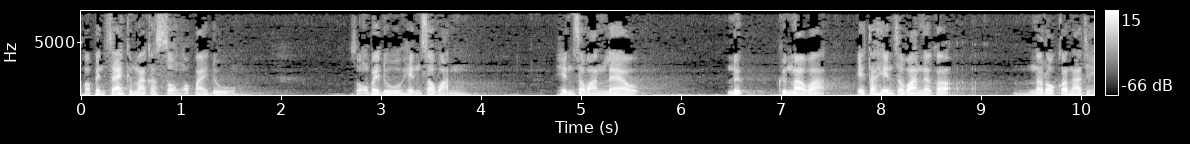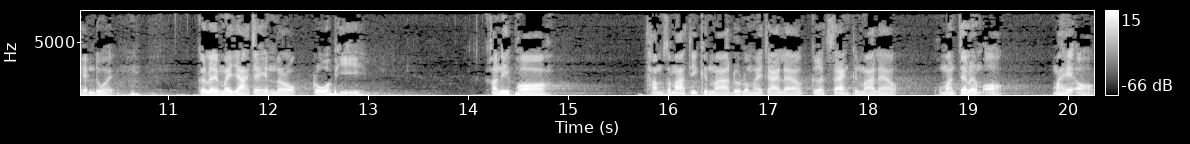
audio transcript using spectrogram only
พอเป็นแสงขึ้นมาก็ส่งออกไปดู ส่งออกไปดูเห็นสวรรค์ เห็นสวรรค์แล้ว นึกขึ้นมาว่า เอ๊ะถ้าเห็นสวรรค์แล้วก็นรกก็น่าจะเห็นด้วย ก็เลยไม่อยากจะเห็นนรกกลัวผี คราวนี้พอทำสมาธิขึ้นมาดูลมหายใจแล้ว เกิดแสงขึ้นมาแล้วพอมันจะเริ่มออก ไม่ให้ออก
